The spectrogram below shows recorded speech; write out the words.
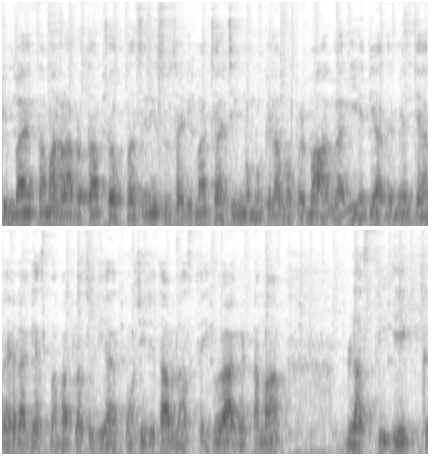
લિંબાયતના મહારાણા પ્રતાપ ચોક પાસેની સોસાયટીમાં ચાર્જિંગમાં મૂકેલા મોપેડમાં આગ લાગી હતી. આ દરમિયાન ત્યાં રહેલા ગેસના બાટલા સુધી આગ પહોંચી જતા બ્લાસ્ટ થઈ ગયો. આ ઘટનામાં બ્લાસ્ટથી એક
